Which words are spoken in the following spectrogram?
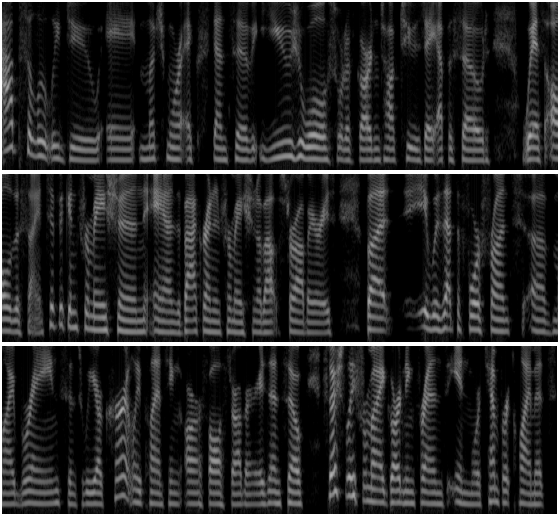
absolutely do a much more extensive, usual sort of Garden Talk Tuesday episode with all of the scientific information and the background information about strawberries. But it was at the forefront of my brain since we are currently planting our fall strawberries. And so, especially for my gardening friends in more temperate climates,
